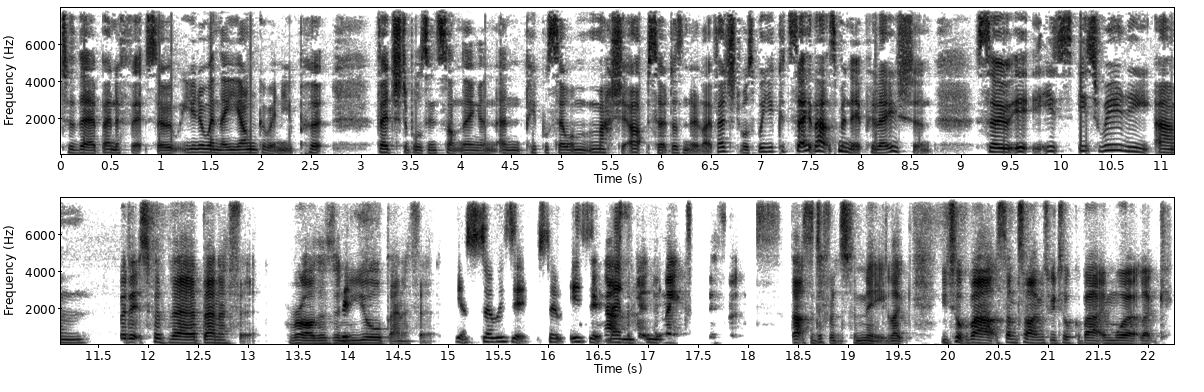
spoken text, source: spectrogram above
to their benefit. So, you know, when they're younger and you put vegetables in something and, and people say, well, mash it up so it doesn't look like vegetables. Well, you could say that's manipulation. So it, it's, it's really, um, but it's for their benefit rather than your benefit. Yes. So is it, so is it that's then, the bit that makes a difference. that's the difference for me like you talk about sometimes we talk about in work like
